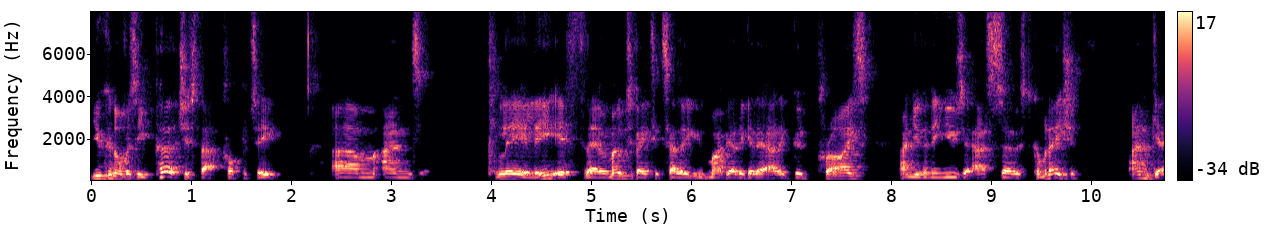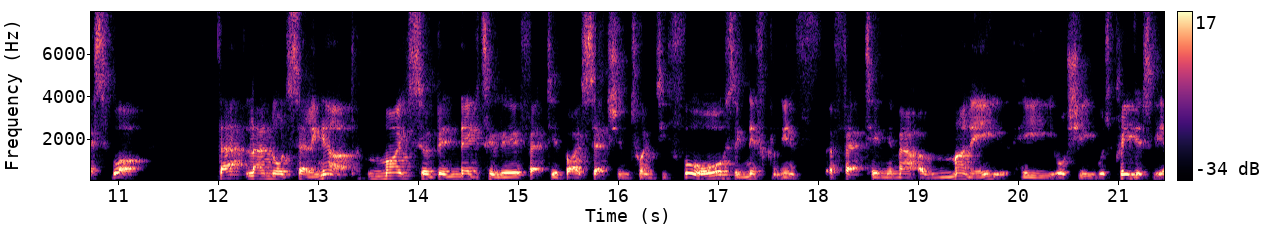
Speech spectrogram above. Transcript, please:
you can obviously purchase that property. Um, and clearly, if they're a motivated seller, you might be able to get it at a good price and you're going to use it as serviced accommodation. And guess what? that landlord selling up might have been negatively affected by Section 24, significantly affecting the amount of money he or she was previously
